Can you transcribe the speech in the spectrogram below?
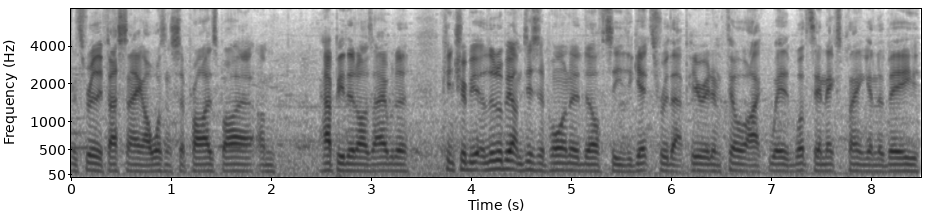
it's really fascinating. I wasn't surprised by it. I'm happy that I was able to contribute a little bit. I'm disappointed, obviously, to get through that period and feel like where, what's their next plan going to be.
